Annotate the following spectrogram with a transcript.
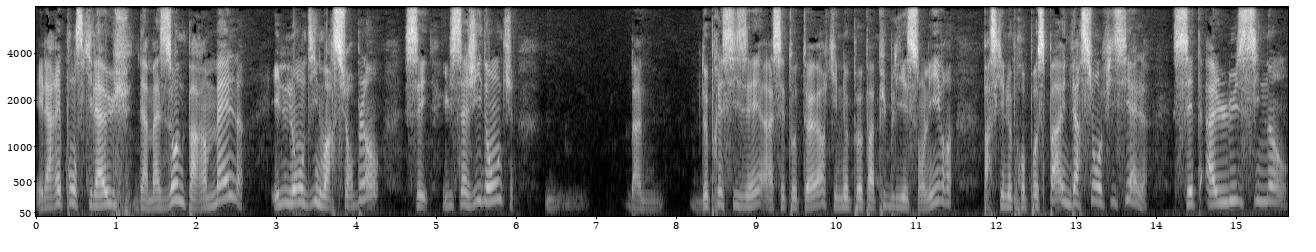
Et la réponse qu'il a eue d'Amazon par un mail, ils l'ont dit noir sur blanc, c'est il s'agit donc ben, de préciser à cet auteur qu'il ne peut pas publier son livre parce qu'il ne propose pas une version officielle. C'est hallucinant.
